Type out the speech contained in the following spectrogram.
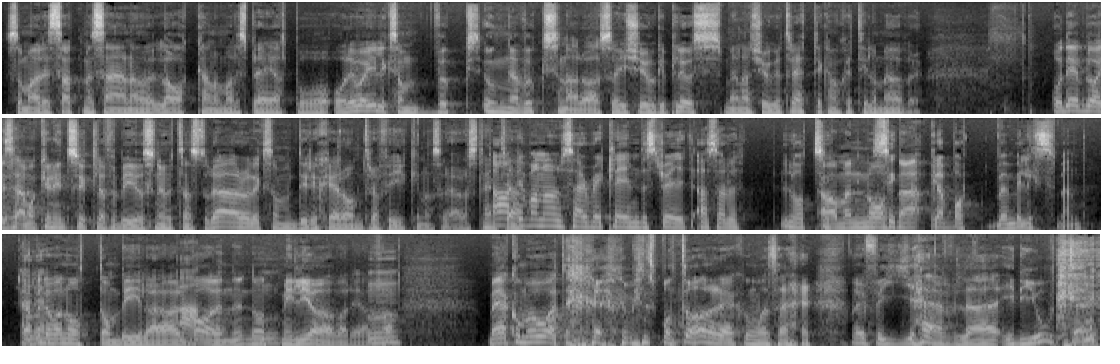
Som hade satt med särna och lakan de hade sprayat på. Och det var ju liksom vux, unga vuxna då, alltså i 20 plus, mellan 20 och 30 kanske till och med över. Och det blev så här, man kunde inte cykla förbi och snuten stå där och liksom dirigera om trafiken och sådär. Så Ja, jag, det var någon så här reclaim the street, alltså låt Ja, något- cykla bort bilismen. Ja, men det var något om bilar. Ja. Ja. Var det, något Mm. miljö var det i alla fall. Mm. Men jag kommer ihåg att min spontana reaktion var så här, vad är det för jävla idioter?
